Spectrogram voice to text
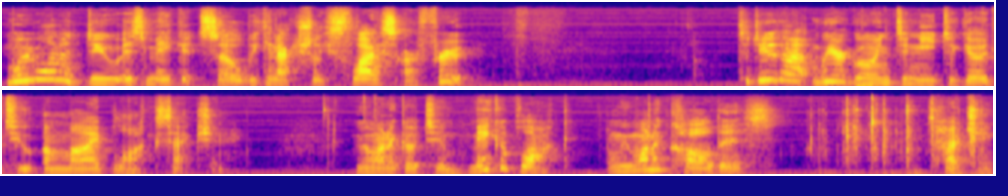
what we want to do is make it so we can actually slice our fruit. To do that, we are going to need to go to a My Block section. We want to go to Make a Block, and we want to call this Touching.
